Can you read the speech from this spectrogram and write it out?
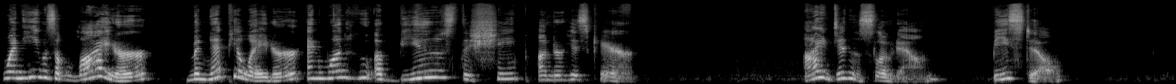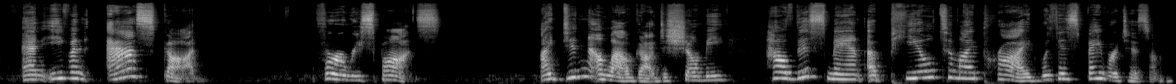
when he was a liar manipulator, and one who abused the sheep under his care. I didn't slow down, be still, and even ask God for a response. I didn't allow God to show me how this man appealed to my pride with his favoritism.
